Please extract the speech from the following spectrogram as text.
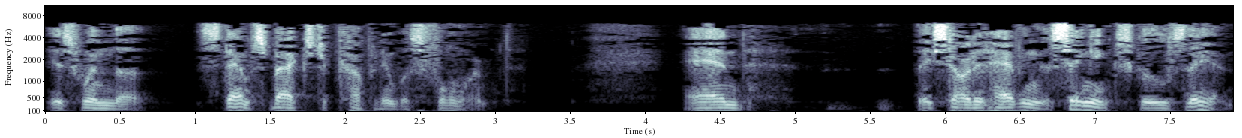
is when the Stamps Baxter Company was formed. And they started having the singing schools then.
